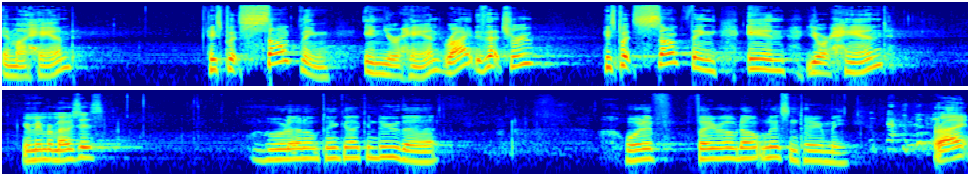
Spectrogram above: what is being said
in my hand He's put something in your hand, right? Is that true? He's put something in your hand. You remember Moses? Lord, I don't think I can do that. What if Pharaoh don't listen to me? right?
